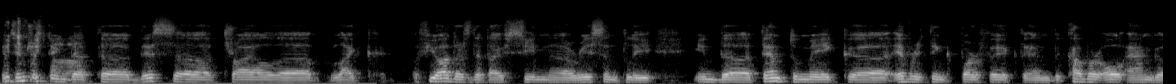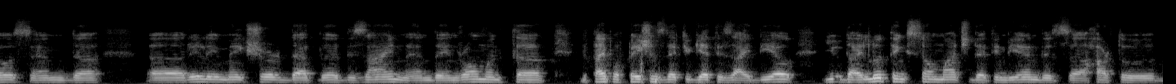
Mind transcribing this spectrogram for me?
It's interesting that uh, this uh, trial, uh, like a few others that I've seen uh, recently, in the attempt to make uh, everything perfect and cover all angles and uh, uh, really make sure that the design and the enrollment, uh, the type of patients that you get is ideal, you dilute things so much that in the end it's uh, hard to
